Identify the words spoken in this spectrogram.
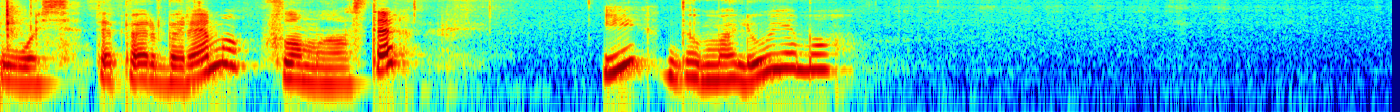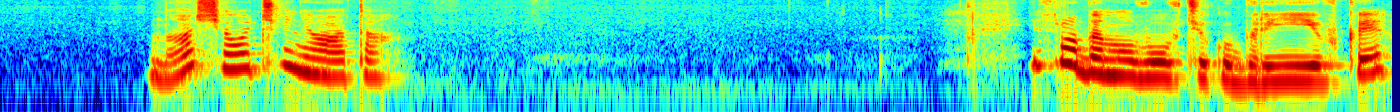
Ось, тепер беремо фломастер і домалюємо наші оченята. І зробимо вовчику брівки.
